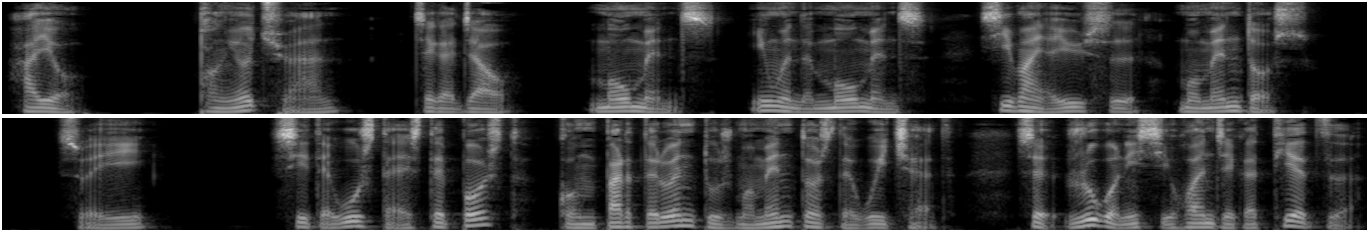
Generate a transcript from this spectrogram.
还有朋友圈，这个叫 Moments，英文的 Moments，西班牙语是 Momentos。所以。如果你喜欢这个帖子，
